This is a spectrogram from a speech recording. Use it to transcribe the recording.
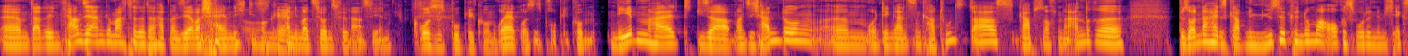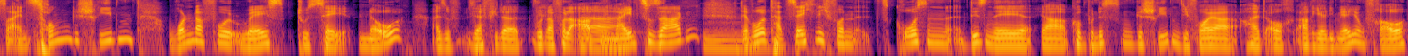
ähm, da den Fernseher angemacht hatte, dann hat man sehr wahrscheinlich diesen okay. Animationsfilm ja. gesehen. Großes Publikum. Oh ja, großes Publikum. Neben halt dieser man sich Handlung ähm, und den ganzen Cartoon-Stars gab es noch eine andere Besonderheit, es gab eine Musical-Nummer auch, es wurde nämlich extra ein Song geschrieben, Wonderful Ways to Say No, also sehr viele wundervolle Arten, ah. Nein zu sagen. Mhm. Der wurde tatsächlich von großen Disney-Komponisten ja, geschrieben, die vorher halt auch Ariel die Meerjungfrau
